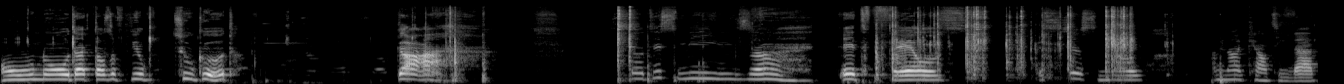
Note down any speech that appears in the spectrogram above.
Oh no, that doesn't feel too good. Ah. So this means uh, it fails. It's just no. I'm not counting that.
